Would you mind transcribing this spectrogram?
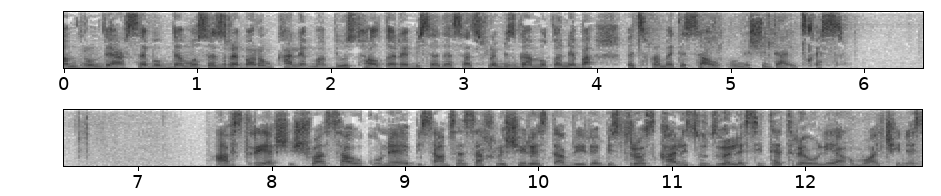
ამ დრომდე არსებობდა მოსაზრება რომ ქალებმა ბიუსტჰალტერებისა და საცვლების გამოყენება მე-19 საუკუნეში დაიწყეს ავსტრიაში შუა საუკუნეების ამ სასახლეში რესტავრირების დროს ქალის უძველესი თეთრეული აღმოაჩინეს.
